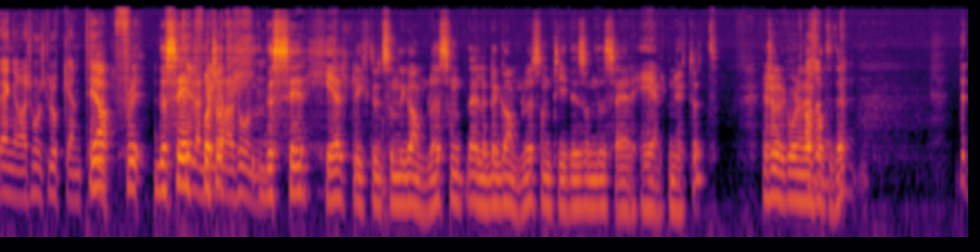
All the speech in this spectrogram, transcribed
den generasjonslooken til Ja, for det ser fortsatt. Det ser helt likt ut som det gamle, som, eller det gamle, samtidig som det ser helt nytt ut. Jeg skjønner ikke hvordan de har Altså, fått det til. det,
